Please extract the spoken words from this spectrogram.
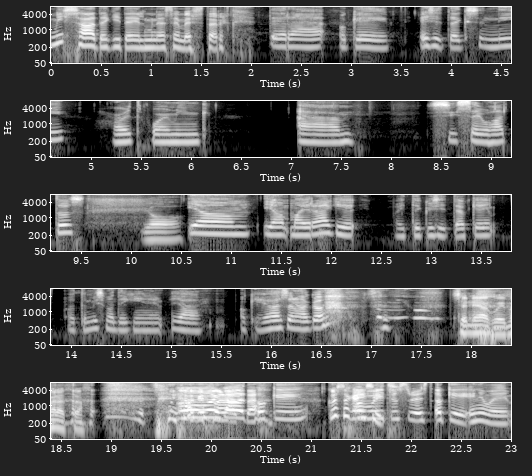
mis sa tegid eelmine semester? tere, okei okay., esiteks nii heartwarming ähm, sissejuhatus joo. ja, ja ma ei räägi, vaid te küsite, okei okay,, oota, mis ma tegin ja okei okay,, ühesõnaga see on hea, kui ei mäleta. oh my god, okei, kus sa käisid? okei okay,, anyway,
